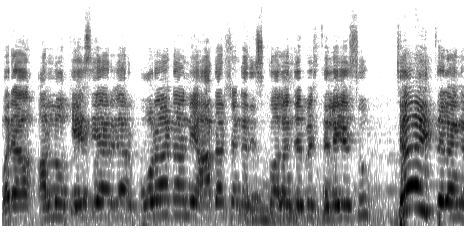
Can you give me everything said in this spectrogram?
మరి అందులో కేసీఆర్ గారు పోరాటాన్ని ఆదర్శంగా తీసుకోవాలని చెప్పేసి తెలియజేస్తూ జై తెలంగాణ!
